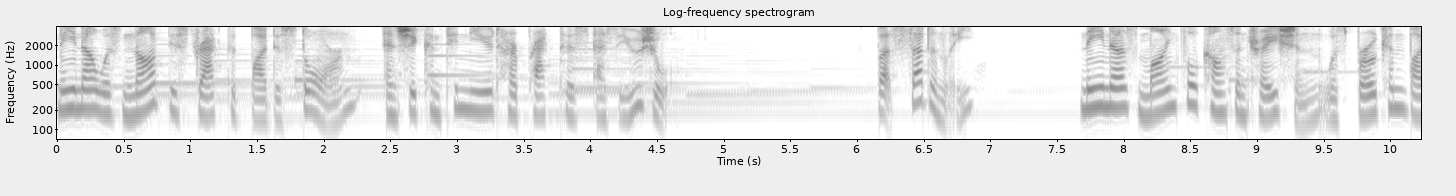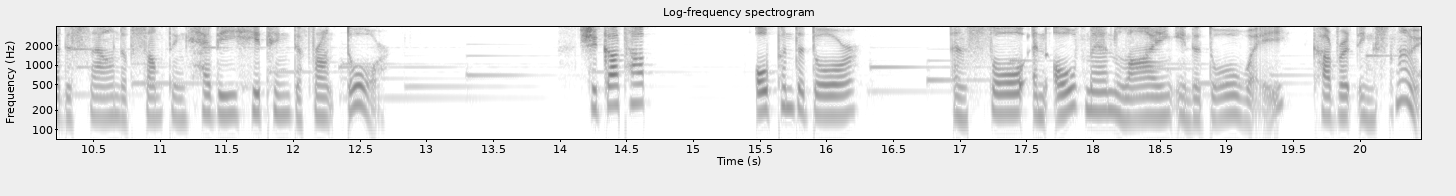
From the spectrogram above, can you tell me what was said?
Nina was not distracted by the storm and she continued her practice as usual. But suddenly, Nina's mindful concentration was broken by the sound of something heavy hitting the front door. She got up, opened the door, and saw an old man lying in the doorway covered in snow.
